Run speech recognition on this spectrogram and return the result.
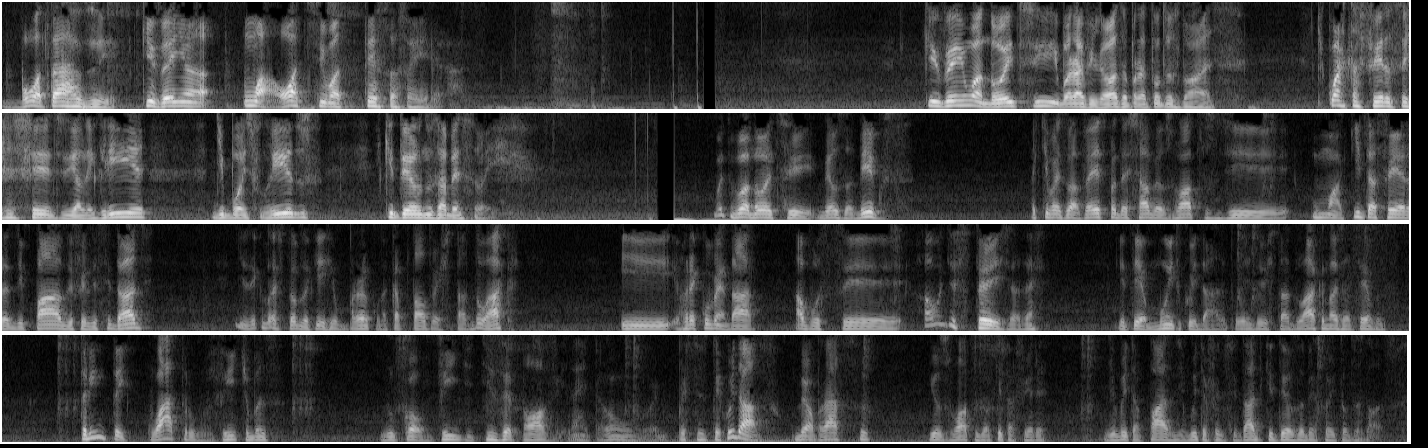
Boa tarde, que venha uma ótima terça-feira. Que venha uma noite maravilhosa para todos nós. Que quarta-feira seja cheia de alegria, de bons fluidos e que Deus nos abençoe. Muito boa noite, meus amigos. Aqui mais uma vez para deixar meus votos de uma quinta-feira de paz e felicidade dizer que nós estamos aqui em Rio Branco, na capital do estado do Acre, e recomendar a você, aonde esteja, né, que tenha muito cuidado, porque no estado do Acre nós já temos 34 vítimas do Covid-19, né? Então, é preciso ter cuidado. Meu abraço e os votos da quinta-feira de muita paz, de muita felicidade. Que Deus abençoe todos nós.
